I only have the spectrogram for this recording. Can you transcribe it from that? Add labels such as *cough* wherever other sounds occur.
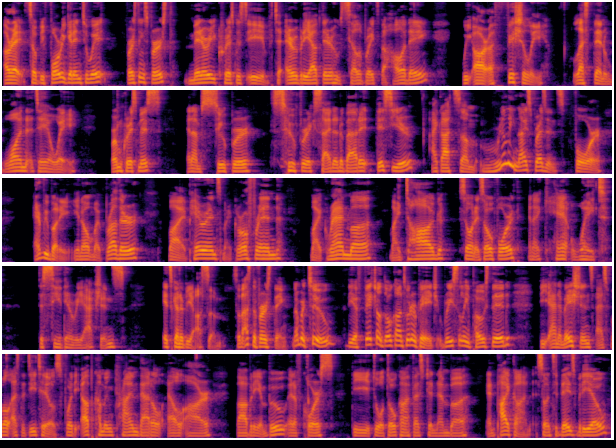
All right, so before we get into it, first things first, Merry Christmas Eve to everybody out there who celebrates the holiday. We are officially less than one day away from Christmas, and I'm super, super excited about it. This year, I got some really nice presents for everybody. You know, my brother, my parents, my girlfriend, my grandma, my dog, so on and so forth, and I can't wait to see their reactions it's going to be awesome. So that's the first thing. Number two, the official Dokkan Twitter page recently posted the animations as well as the details for the upcoming Prime Battle LR, Babidi and Buu, and of course, the Dual Dokkan Fest Janemba and Pikkon. So in today's video,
